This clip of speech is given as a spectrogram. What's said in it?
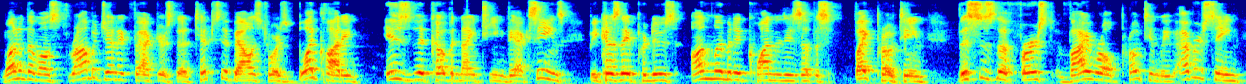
One of the most thrombogenic factors that tips the balance towards blood clotting is the COVID 19 vaccines because they produce unlimited quantities of the spike protein. This is the first viral protein we've ever seen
